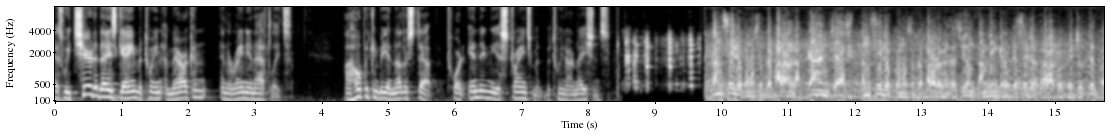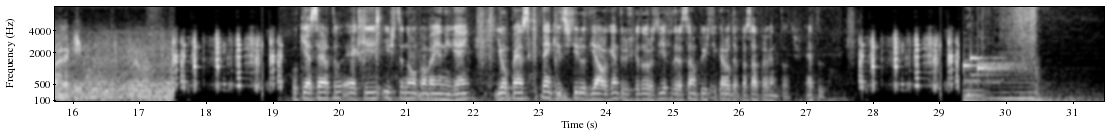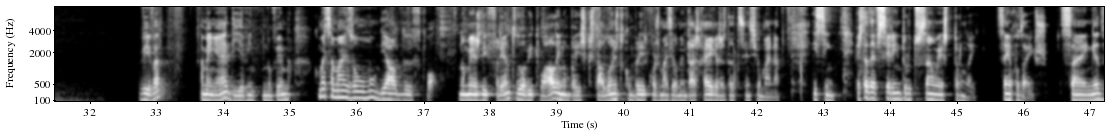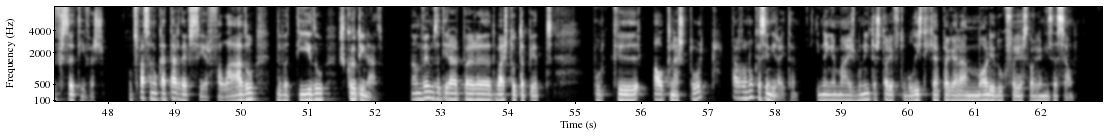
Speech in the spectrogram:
As we cheer today's game between American and Iranian athletes, I hope it can be another step toward ending the estrangement between our nations. Tan serio como se preparan las canchas, tan serio como se prepara la organización, también creo que es serio el trabajo que ha hecho usted con el equipo. O que é certo é que isto não convém a ninguém e eu penso que tem que existir o diálogo entre os jogadores e a Federação para isto ficar ultrapassado para bem de todos. É tudo. Viva! Amanhã, dia 20 de novembro, começa mais um Mundial de Futebol. Num mês diferente do habitual e num país que está longe de cumprir com as mais elementares regras da decência humana. E sim, esta deve ser a introdução a este torneio. Sem rodeios, sem adversativas. O que se passa no Qatar deve ser falado, debatido, escrutinado. Não devemos atirar para debaixo do tapete, porque algo que nasce torto, tarda nunca sem direita. E nem a mais bonita história futebolística apagará a memória do que foi esta organização.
